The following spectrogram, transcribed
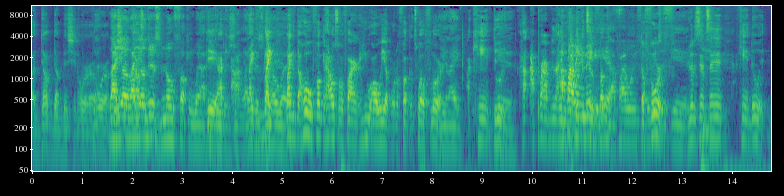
a dumb dumb mission or or a like yo, like yo, there's no fucking way I can yeah, do I, this. I, shit. like Like, like no like the whole fucking house on fire and you all the way up on the fucking 12th floor. Yeah, like- I can't do it. I, I probably not I even probably make it to the fucking yeah, I probably the fourth. yeah. You understand what I'm saying? I can't do it.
